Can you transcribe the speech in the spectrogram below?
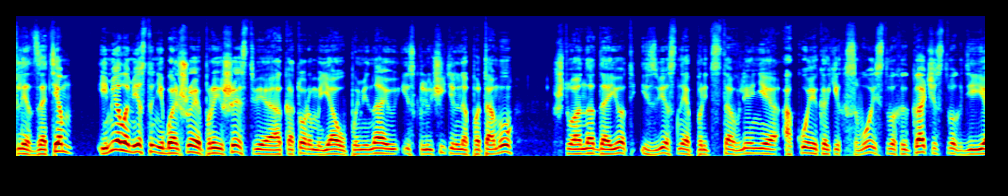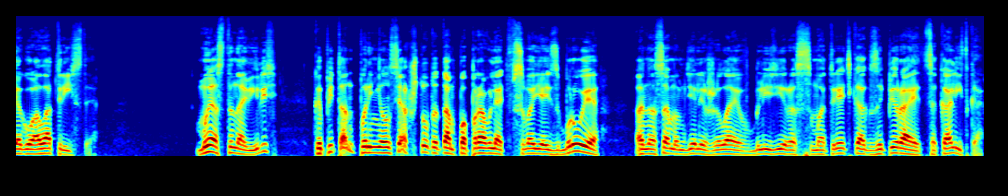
Вслед за тем имело место небольшое происшествие, о котором я упоминаю исключительно потому, что она дает известное представление о кое-каких свойствах и качествах Диего Алатристе. Мы остановились, капитан принялся что-то там поправлять в своей сбруе, а на самом деле желая вблизи рассмотреть, как запирается калитка.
